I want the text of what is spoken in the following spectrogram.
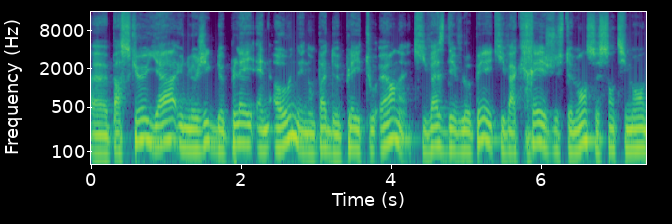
Euh, parce qu'il y a une logique de play and own et non pas de play to earn qui va se développer et qui va créer justement ce sentiment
